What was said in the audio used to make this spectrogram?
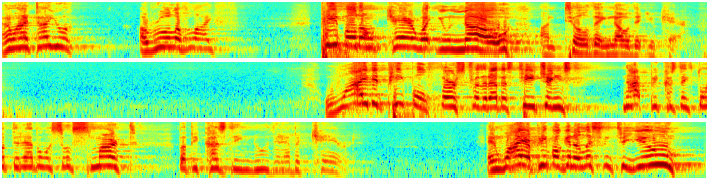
And I want to tell you a, a rule of life. People don't care what you know until they know that you care. Why did people thirst for the Rebbe's teachings? Not because they thought the Rebbe was so smart, but because they knew the Rebbe cared. And why are people going to listen to you?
